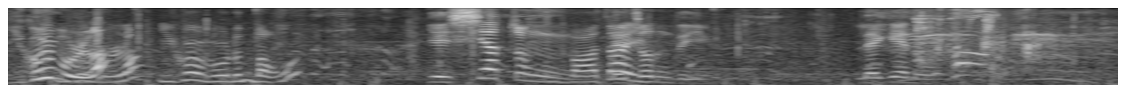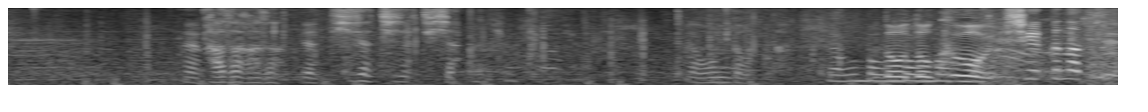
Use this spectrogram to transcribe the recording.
이걸 몰라? 몰라? 이걸 모른다고? 얘 시야종 맞아, 레전드 임. 레게노. 그냥 가자 가자. 야 티자 티자 티자. 야 온다 온다. 야, 온다, 너 온다, 너 온다, 그거 온다. 시계 끝났지?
